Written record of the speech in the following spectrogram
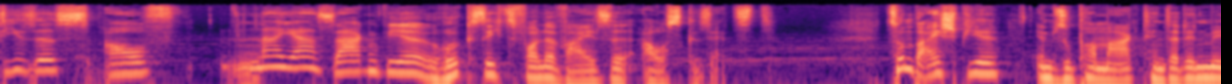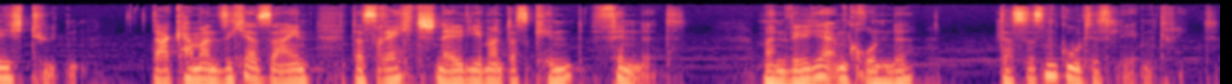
dieses auf, naja, sagen wir, rücksichtsvolle Weise ausgesetzt. Zum Beispiel im Supermarkt hinter den Milchtüten. Da kann man sicher sein, dass recht schnell jemand das Kind findet. Man will ja im Grunde dass es ein gutes Leben kriegt.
